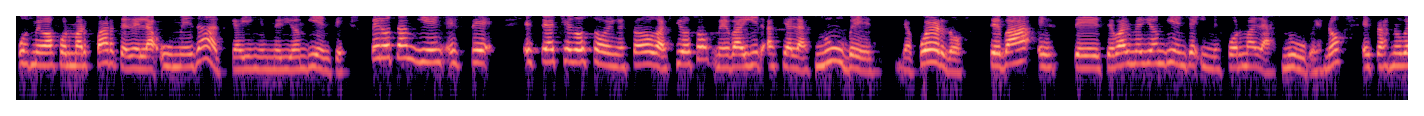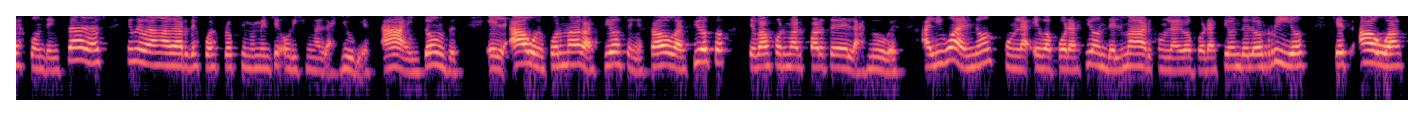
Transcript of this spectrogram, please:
pues me va a formar parte de la humedad que hay en el medio ambiente. Pero también este, este H2O en estado gaseoso me va a ir hacia las nubes, ¿de acuerdo? se va, este, se va al medio ambiente y me forma las nubes, ¿no? Estas nubes condensadas que me van a dar después próximamente origen a las lluvias. Ah, entonces, el agua en forma gaseosa, en estado gaseoso, se va a formar parte de las nubes. Al igual, ¿no? Con la evaporación del mar, con la evaporación de los ríos, que es agua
